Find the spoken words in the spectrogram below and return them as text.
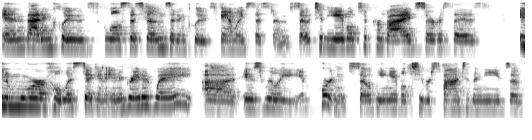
and that includes school systems, it includes family systems. So to be able to provide services in a more holistic and integrated way uh, is really important. So being able to respond to the needs of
